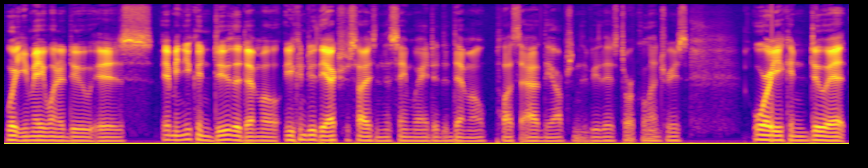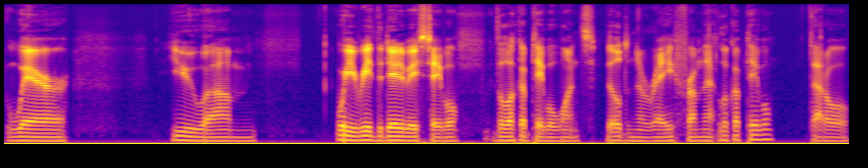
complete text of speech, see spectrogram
what you may want to do is, I mean, you can do the demo, you can do the exercise in the same way I did the demo, plus add the option to view the historical entries, or you can do it where you um, where you read the database table, the lookup table once, build an array from that lookup table. That'll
